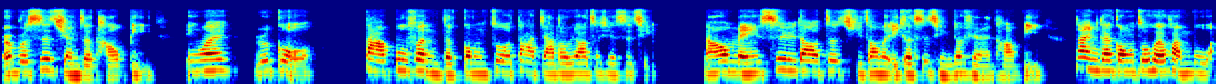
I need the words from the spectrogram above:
而不是选择逃避。因为如果大部分的工作大家都要这些事情，然后每一次遇到这其中的一个事情就选择逃避，那应该工作会换不完，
